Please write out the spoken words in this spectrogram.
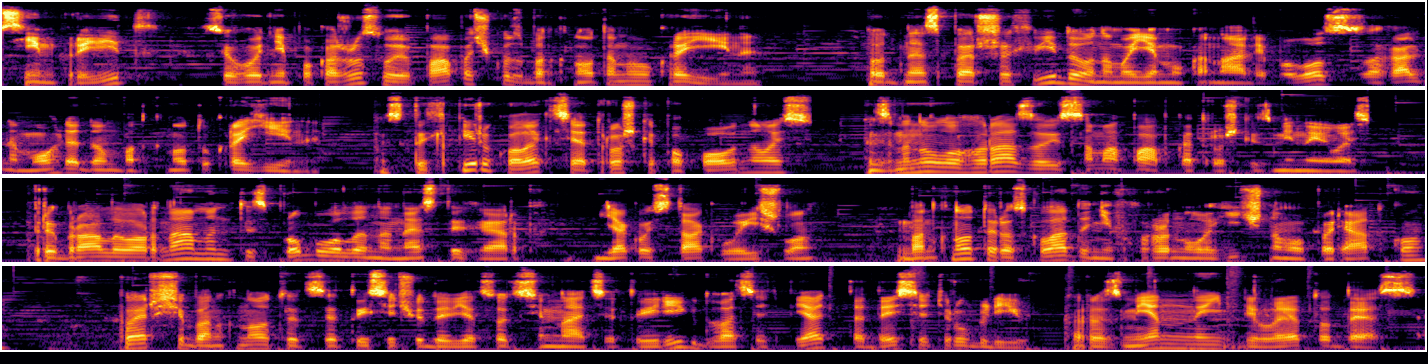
Всім привіт! Сьогодні покажу свою папочку з банкнотами України. Одне з перших відео на моєму каналі було з загальним оглядом банкнот України. З тих пір колекція трошки поповнилась. З минулого разу і сама папка трошки змінилась. Прибрали орнамент і спробували нанести герб. Якось так вийшло. Банкноти розкладені в хронологічному порядку. Перші банкноти це 1917 рік, 25 та 10 рублів, розмінний білет Одеси.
